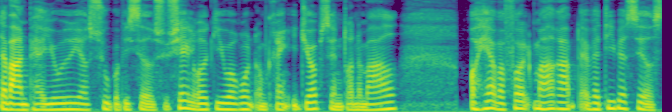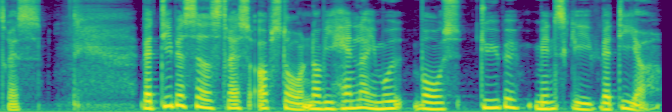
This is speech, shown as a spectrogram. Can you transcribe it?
Der var en periode, jeg superviserede socialrådgiver rundt omkring i jobcentrene meget, og her var folk meget ramt af værdibaseret stress. Værdibaseret stress opstår, når vi handler imod vores dybe menneskelige værdier,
